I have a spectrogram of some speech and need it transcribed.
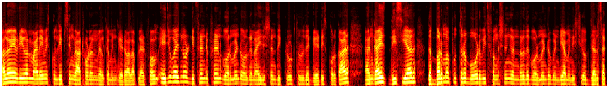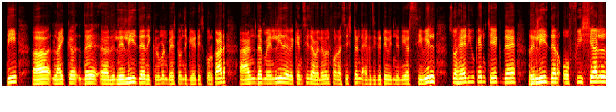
Hello everyone, my name is Kuldeep Singh Rathod and welcome in GATE Wallah platform. As you guys know, different different government organization recruit through the GATE scorecard. And guys, this year the Brahmaputra board, which functioning under the government of India Ministry of Jal Shakti, uh, like uh, they uh, release their recruitment based on the GATE scorecard, and the mainly the vacancies available for assistant executive engineer civil. So here you can check the release their official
